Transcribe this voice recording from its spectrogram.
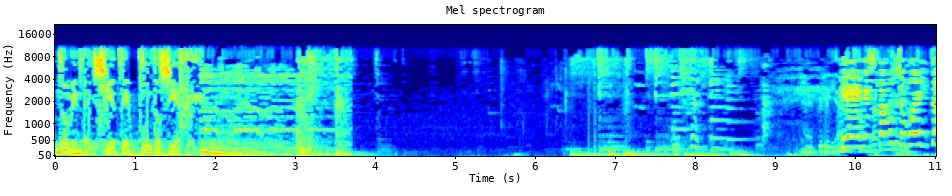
97.7. Bien, estamos de vuelta.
